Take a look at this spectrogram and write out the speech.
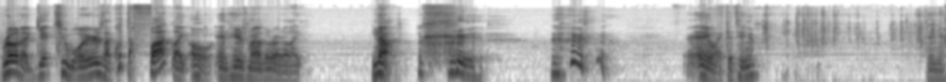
RotA, get two warriors. Like, what the fuck? Like, oh, and here's my other RotA. Like, no. Anyway, continue. Continue.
